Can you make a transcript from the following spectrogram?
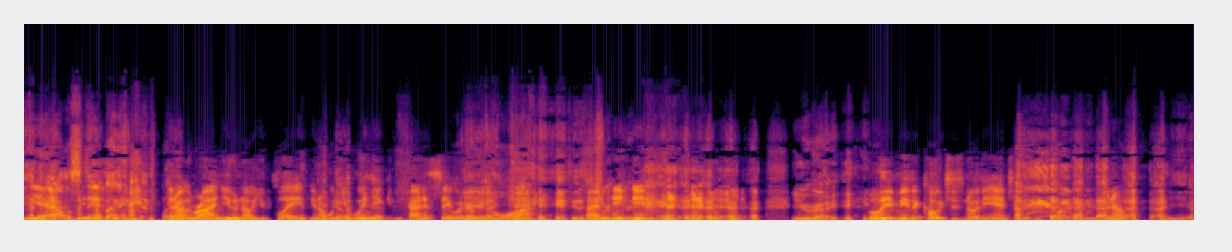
Yeah, y'all are still bad. you know, Ryan, you know, you played. You know, when you win, yeah. you can kind of say whatever Yeah, you want. it's I true. mean- you're right. Believe me, the coaches know the answer to these questions. You know, yeah.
